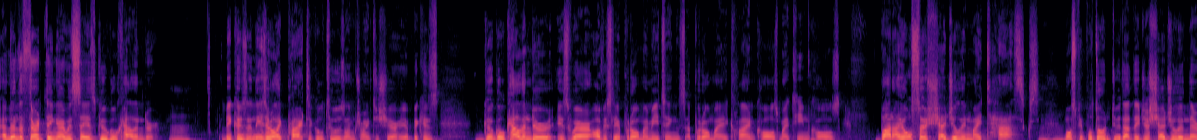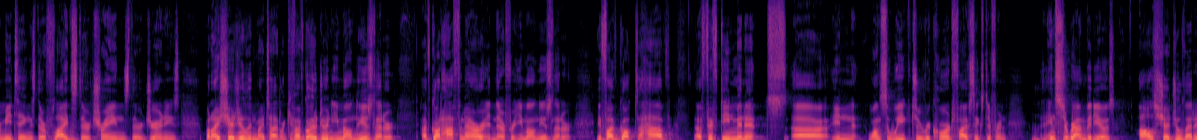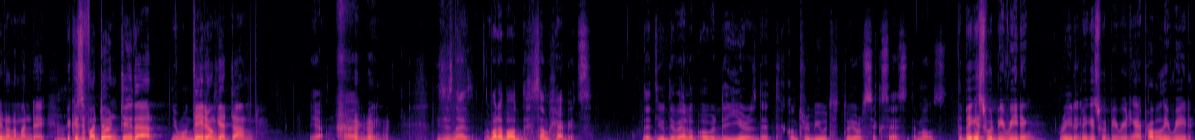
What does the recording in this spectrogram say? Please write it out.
And then the third thing I would say is Google Calendar. Mm. Because and these are like practical tools I'm trying to share here because Google Calendar is where obviously I put all my meetings, I put all my client calls, my team mm-hmm. calls, but I also schedule in my tasks. Mm-hmm. Most people don't do that. They just schedule in their meetings, their flights, mm-hmm. their trains, their journeys. But I schedule in my tasks. Like if I've got to do an email newsletter, I've got half an hour in there for email newsletter. If I've got to have uh, 15 minutes uh, in once a week to record five, six different Instagram videos, I'll schedule that in on a Monday. Because if I don't do that, do they it. don't get done. Yeah, I agree. this is nice. What about some habits that you develop over the years that contribute to your success the most? The biggest would be reading. Reading. The biggest would be reading. I probably read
